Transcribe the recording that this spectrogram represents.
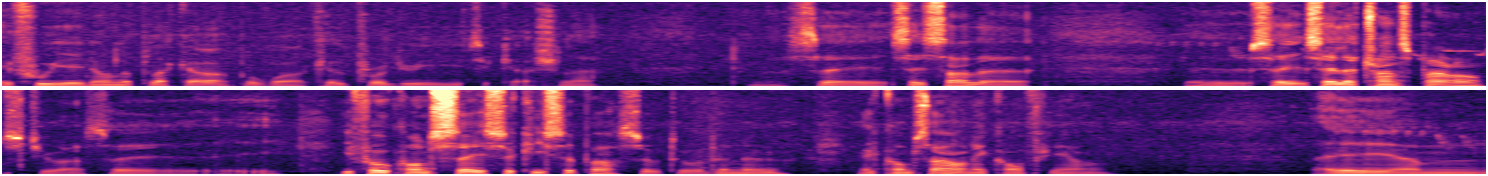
Et fouiller dans le placard pour voir quel produit se cache là. C'est ça euh, c'est la transparence, tu vois. Il faut qu'on sait ce qui se passe autour de nous, et comme ça on est confiant. Euh,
